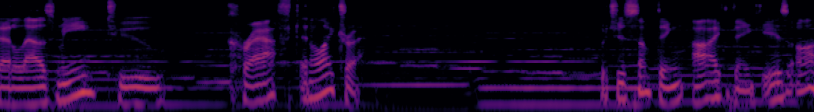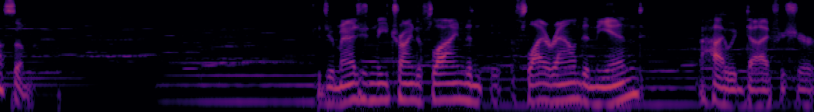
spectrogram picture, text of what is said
That allows me to craft an elytra. Which is something I think is awesome. Could you imagine me trying to fly, in, fly around in the end? I would die for sure.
